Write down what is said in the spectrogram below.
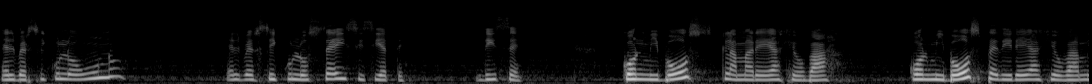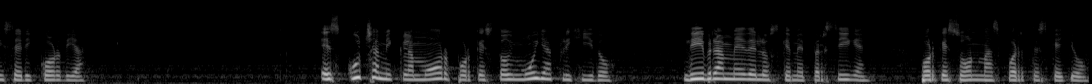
el versículo 1, el versículo 6 y 7. Dice, con mi voz clamaré a Jehová, con mi voz pediré a Jehová misericordia. Escucha mi clamor porque estoy muy afligido líbrame de los que me persiguen, porque son más fuertes que yo.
